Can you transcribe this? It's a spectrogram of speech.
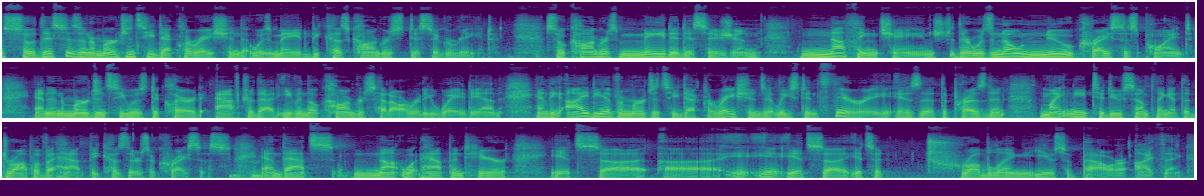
so this is an emergency declaration that was made because Congress disagreed. So Congress made a decision. Nothing changed. There was no new crisis point, and an emergency was declared after that, even though Congress had already weighed in. And the idea of emergency declarations, at least in theory, is that the president might need to do something at the drop of a hat because there's a crisis, mm-hmm. and that's not what happened here. It's uh, uh, it, it's uh, it's a troubling use of power, I think.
